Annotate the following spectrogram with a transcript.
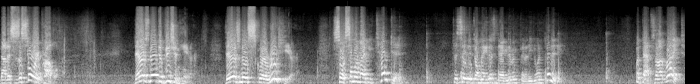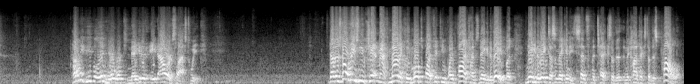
Now, this is a story problem. There is no division here. There is no square root here. So someone might be tempted to say the domain is negative infinity to infinity. But that's not right. How many people in here worked negative eight hours last week? Now, there's no reason you can't mathematically multiply 15.5 times negative 8, but negative 8 doesn't make any sense in the, text of the, in the context of this problem.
